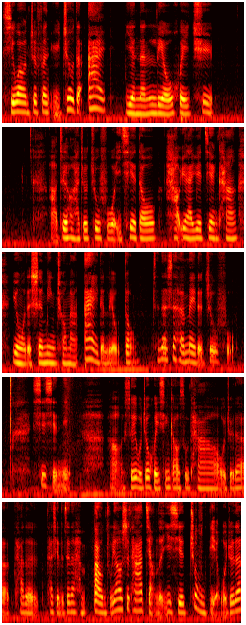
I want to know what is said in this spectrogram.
希望这份宇宙的爱也能流回去。好，最后他就祝福我一切都好，越来越健康，愿我的生命充满爱的流动，真的是很美的祝福，谢谢你。啊，所以我就回信告诉他哦，我觉得他的他写的真的很棒，主要是他讲的一些重点，我觉得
